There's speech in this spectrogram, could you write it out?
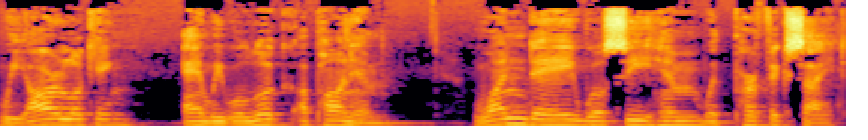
we are looking, and we will look upon him. One day we'll see him with perfect sight,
